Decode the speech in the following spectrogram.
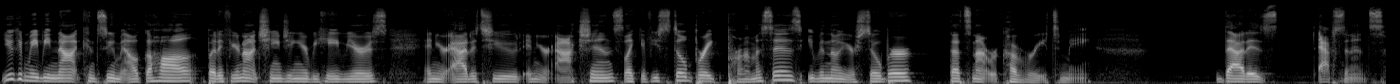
you can maybe not consume alcohol, but if you're not changing your behaviors and your attitude and your actions, like if you still break promises even though you're sober, that's not recovery to me. That is abstinence.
